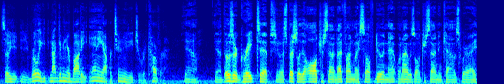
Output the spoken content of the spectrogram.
So you, you're really not giving your body any opportunity to recover. Yeah. Yeah, those are great tips, you know, especially the ultrasound. I find myself doing that when I was ultrasounding cows where I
